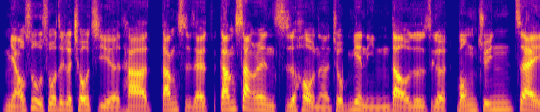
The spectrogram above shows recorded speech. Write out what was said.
描述说这个丘吉尔他当时在刚上任之后呢，就面临到就是这个盟军在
